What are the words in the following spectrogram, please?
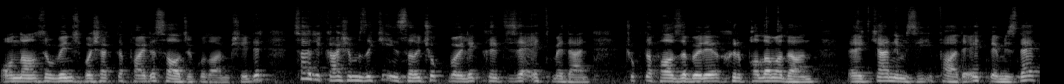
Ondan sonra bu Venüs Başak'ta fayda sağlayacak olan bir şeydir. Sadece karşımızdaki insanı çok böyle kritize etmeden, çok da fazla böyle hırpalamadan kendimizi ifade etmemizde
